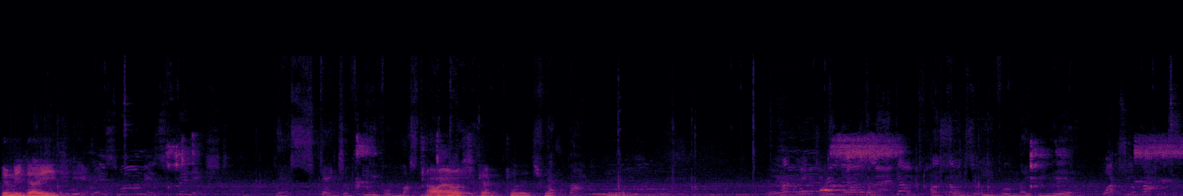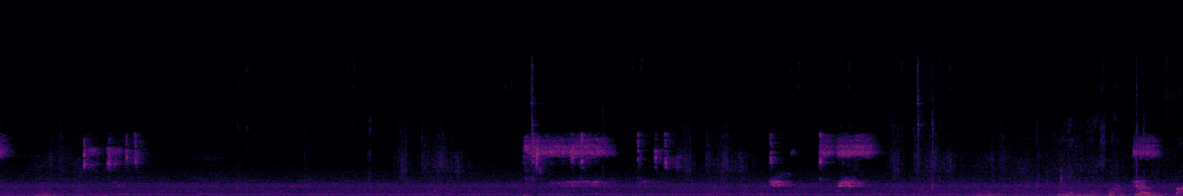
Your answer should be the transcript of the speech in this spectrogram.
Gimli died. This one is finished. Their stench of evil must be Oh, I always clear. get pillaged with. Step back. I sense evil may be near. Watch your backs. The enemy has now grown far.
